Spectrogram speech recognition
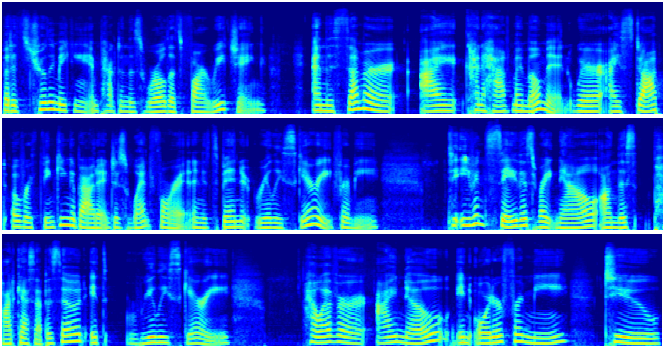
but it's truly making an impact in this world that's far reaching. And this summer, I kind of have my moment where I stopped overthinking about it and just went for it. And it's been really scary for me. To even say this right now on this podcast episode, it's really scary. However, I know in order for me to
